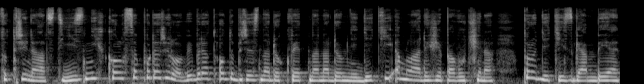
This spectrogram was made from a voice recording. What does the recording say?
113 jízdních kol se podařilo vybrat od března do května na domě dětí a mládeže Pavučina pro děti z Gambie.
